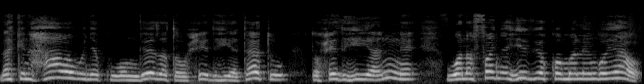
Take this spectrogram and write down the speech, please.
lakini hawa wenye kuongeza tauhid hii ya tatu tauhid hii ya nne wanafanya hivyo kwa malengo yao.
